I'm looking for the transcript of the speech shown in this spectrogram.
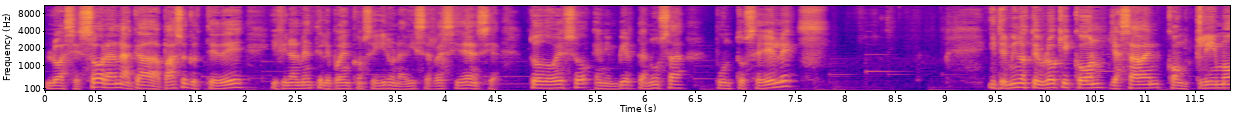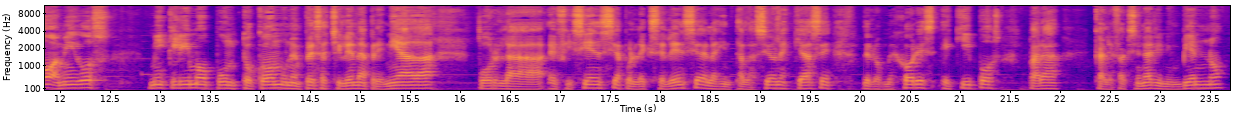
lo asesoran a cada paso que usted dé y finalmente le pueden conseguir una residencia. Todo eso en inviertanusa.cl. Y termino este bloque con, ya saben, con Climo, amigos, miclimo.com, una empresa chilena premiada por la eficiencia, por la excelencia de las instalaciones que hace de los mejores equipos para calefaccionar en invierno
